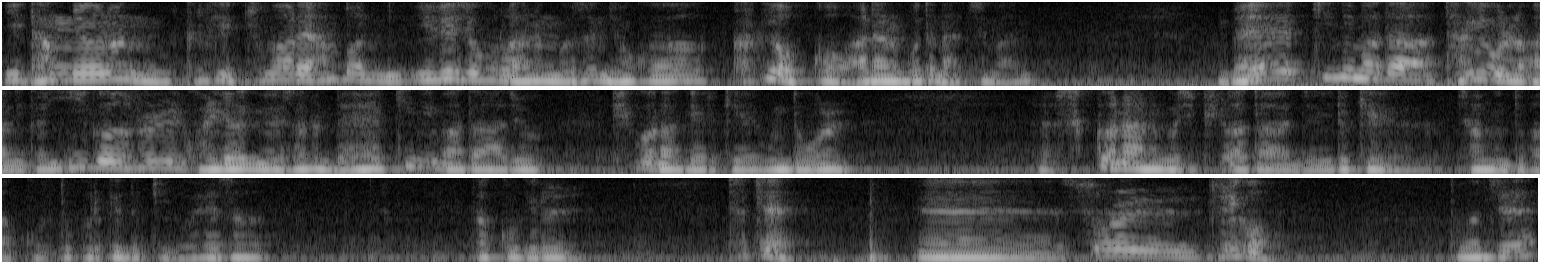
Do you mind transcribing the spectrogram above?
이 당뇨는 그렇게 주말에 한번 이례적으로 하는 것은 효과가 크게 없고 안 하는 것도 낫지만 매 끼니마다 당이 올라가니까 이것을 관리하기 위해서는 매 끼니마다 아주 피곤하게 이렇게 운동을 습관화하는 것이 필요하다. 이제 이렇게 자문도 받고 또 그렇게 느끼고 해서 바꾸기를 첫째 에, 술을 줄이고 두 번째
